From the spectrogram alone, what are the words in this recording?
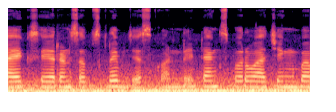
like share and subscribe చేసుకోండి. Thanks for watching. బై.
